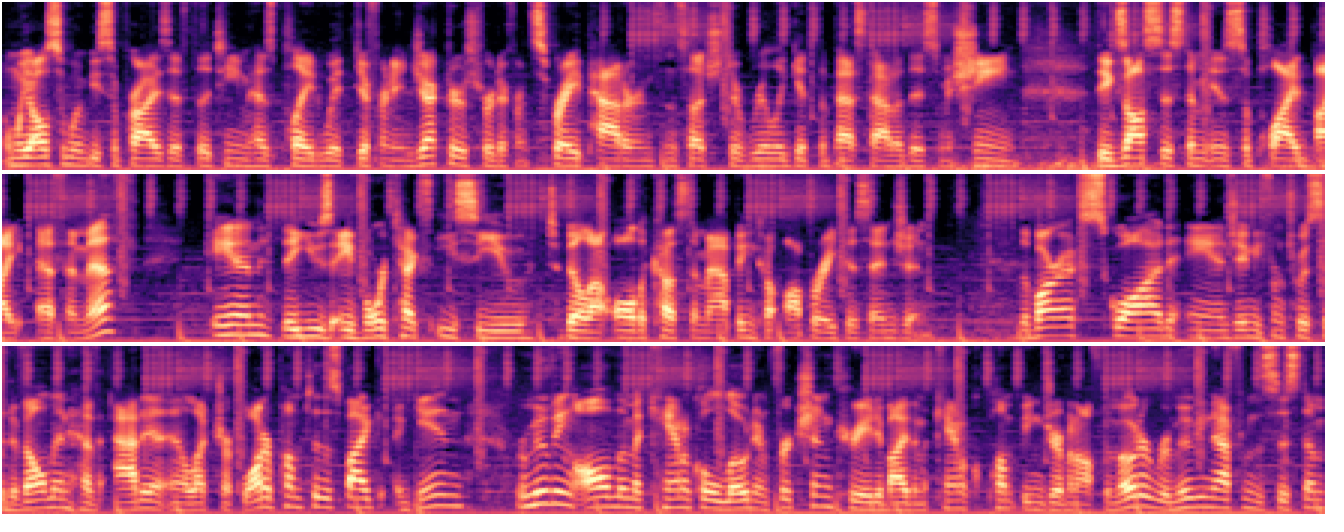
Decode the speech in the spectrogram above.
And we also wouldn't be surprised if the team has played with different injectors for different spray patterns and such to really get the best out of this machine. The exhaust system is supplied by FMF and they use a Vortex ECU to build out all the custom mapping to operate this engine. The BarX squad and Jamie from Twisted Development have added an electric water pump to this bike, again, removing all the mechanical load and friction created by the mechanical pump being driven off the motor, removing that from the system,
